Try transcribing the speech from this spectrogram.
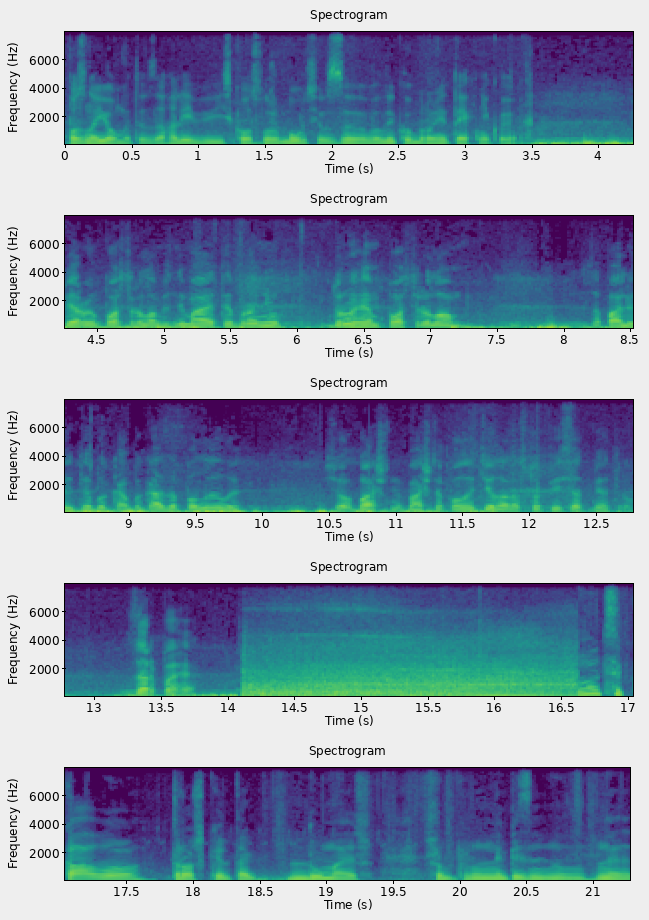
Познайомити взагалі військовослужбовців з великою бронетехнікою. Першим пострілом знімаєте броню, другим пострілом запалюєте БК. БК запалили, все, башня, башня полетіла на 150 метрів. З РПГ. Ну, цікаво, трошки так думаєш, щоб не піз... ну, не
